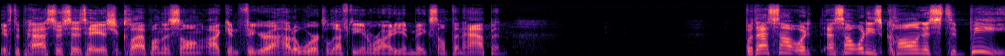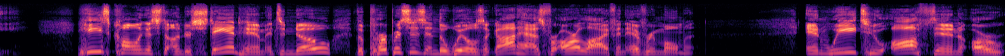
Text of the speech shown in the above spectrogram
If the pastor says, hey, I should clap on this song, I can figure out how to work lefty and righty and make something happen. But that's not what that's not what he's calling us to be. He's calling us to understand him and to know the purposes and the wills that God has for our life in every moment. And we too often are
